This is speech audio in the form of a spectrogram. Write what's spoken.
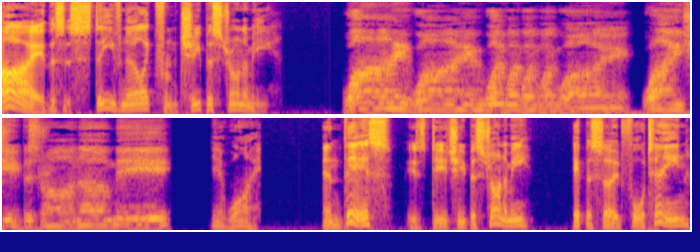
Hi, this is Steve Nerlich from Cheap Astronomy. Why, why, why, why, why, why, why, why cheap astronomy? Yeah, why? And this is Dear Cheap Astronomy, episode 14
